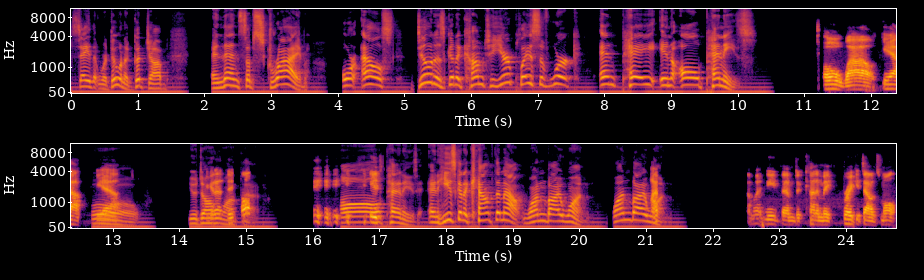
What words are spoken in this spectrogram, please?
say that we're doing a good job. And then subscribe, or else Dylan is going to come to your place of work and pay in all pennies. Oh, wow. Yeah, yeah. Whoa. You don't gonna- want that. all It's- pennies and he's going to count them out one by one one by one I might need them to kind of make break it down small.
